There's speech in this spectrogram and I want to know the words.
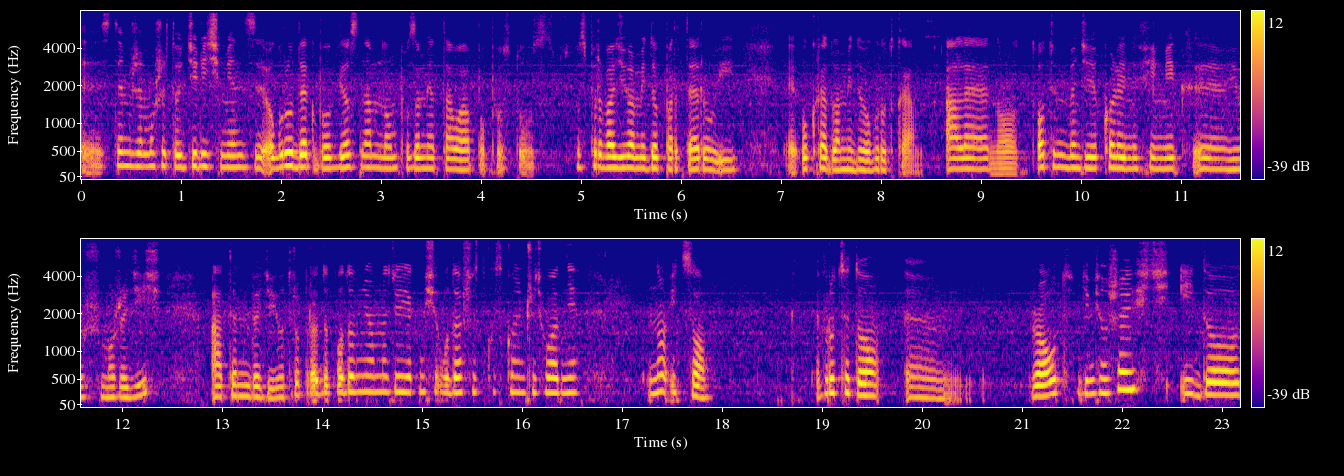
y, Z tym, że muszę to dzielić między ogródek, bo wiosna mną pozamiatała po prostu. Sprowadziła mnie do parteru i y, ukradła mnie do ogródka. Ale no, o tym będzie kolejny filmik y, już może dziś, a ten będzie jutro prawdopodobnie. Mam nadzieję, jak mi się uda wszystko skończyć ładnie. No i co? Wrócę do Road 96 i do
